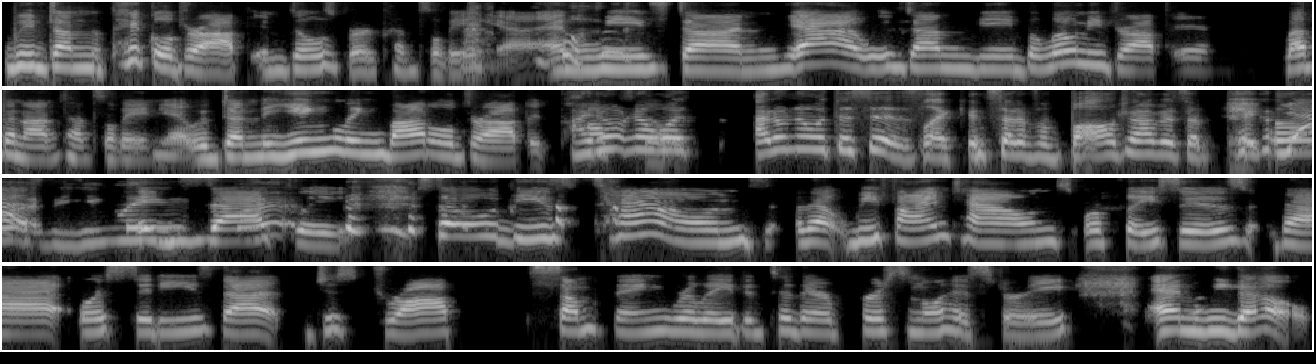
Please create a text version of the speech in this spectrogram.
we've done the pickle drop in Dillsburg, Pennsylvania, and we've done yeah, we've done the bologna drop in Lebanon, Pennsylvania. We've done the Yuengling bottle drop I don't know what I don't know what this is. Like instead of a ball drop, it's a pickle. Yes, exactly. so these towns that we find towns or places that or cities that just drop something related to their personal history, and we go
